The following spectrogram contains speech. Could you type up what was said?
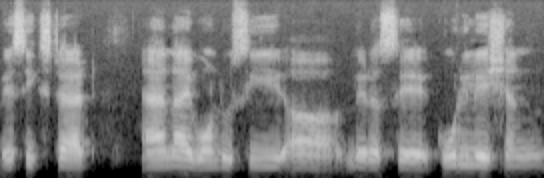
basic stat and I want to see uh, let us say correlation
